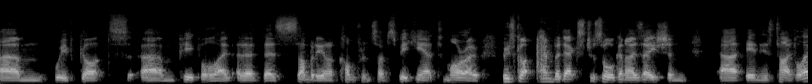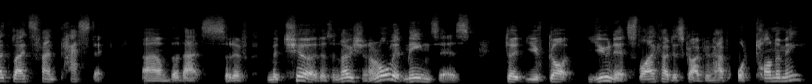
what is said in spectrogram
um, we've got um, people. Uh, there's somebody on a conference I'm speaking at tomorrow who's got ambidextrous organization uh, in his title. That's, that's fantastic. Um, that that's sort of matured as a notion, and all it means is that you've got units like I described who have autonomy,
